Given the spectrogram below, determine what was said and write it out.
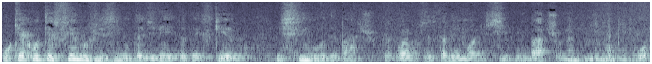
O que acontecer no vizinho da direita, da esquerda, em cima ou de baixo, que agora vocês também moram em cima, embaixo, né? complicou.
